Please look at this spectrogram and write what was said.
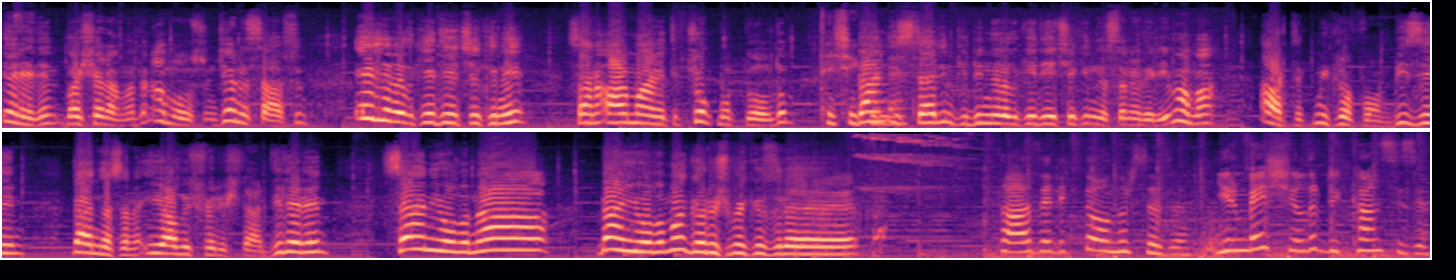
Denedin, başaramadın ama olsun canı sağ olsun. 50 liralık hediye çekini sana armağan ettik. Çok mutlu oldum. Teşekkürler. Ben isterdim ki 1000 liralık hediye çekini de sana vereyim ama artık mikrofon bizim. Ben de sana iyi alışverişler dilerim. Sen yoluna, ben yoluma görüşmek üzere. Tazelikte onur sözü. 25 yıldır dükkan sizin.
